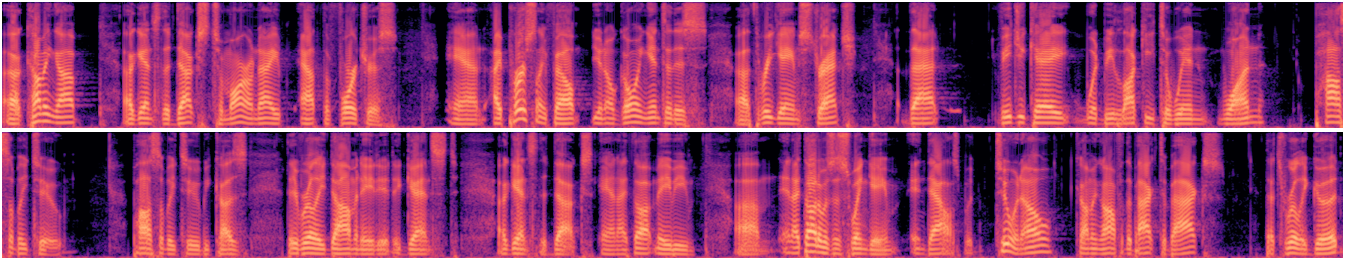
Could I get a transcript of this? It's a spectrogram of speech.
uh, coming up against the Ducks tomorrow night at the Fortress. And I personally felt, you know, going into this uh, three game stretch, that VGK would be lucky to win one, possibly two, possibly two, because they really dominated against against the Ducks. And I thought maybe, um, and I thought it was a swing game in Dallas, but two and zero oh, coming off of the back to backs, that's really good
